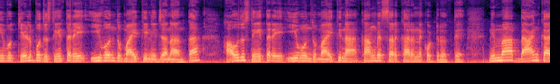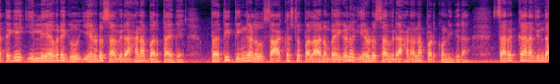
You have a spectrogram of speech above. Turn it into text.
ನೀವು ಕೇಳ್ಬೋದು ಸ್ನೇಹಿತರೆ, ಈ ಒಂದು ಮಾಹಿತಿ ನಿಜನಾ ಅಂತ? ಹೌದು ಸ್ನೇಹಿತರೆ, ಈ ಒಂದು ಮಾಹಿತಿನ ಕಾಂಗ್ರೆಸ್ ಸರ್ಕಾರನೇ ಕೊಟ್ಟಿರುತ್ತೆ. ನಿಮ್ಮ ಬ್ಯಾಂಕ್ ಖಾತೆಗೆ ಇಲ್ಲಿಯವರೆಗೂ ಎರಡು ಸಾವಿರ ಹಣ ಬರ್ತಾ ಇದೆ. ಪ್ರತಿ ತಿಂಗಳು ಸಾಕಷ್ಟು ಫಲಾನುಭವಿಗಳು ಎರಡು ಸಾವಿರ ಹಣನ ಪಡ್ಕೊಂಡಿದ್ದೀರಾ? ಸರ್ಕಾರದಿಂದ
